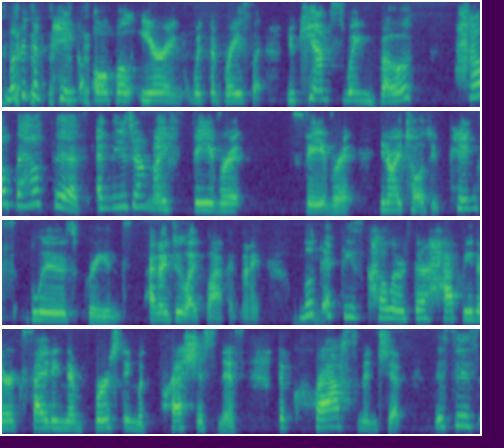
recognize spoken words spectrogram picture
Look at the pink opal earring with the bracelet. You can't swing both. How about this? And these are my favorite, favorite. You know, I told you pinks, blues, greens, and I do like black at night. Look at these colors. They're happy, they're exciting, they're bursting with preciousness. The craftsmanship. This is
